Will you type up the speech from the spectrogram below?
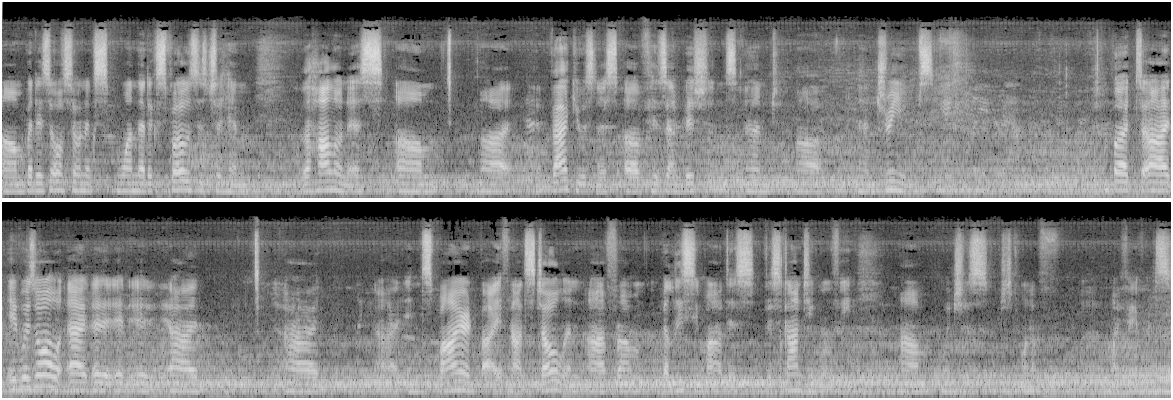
um, but it's also an ex- one that exposes to him the hollowness, um, uh, vacuousness of his ambitions and uh, and dreams. But uh, it was all uh, it, it, uh, inspired by, if not stolen, uh, from Bellissima, this Visconti movie, um, which is just one of uh, my favorites.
